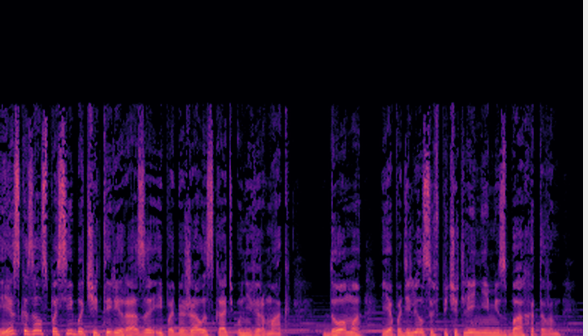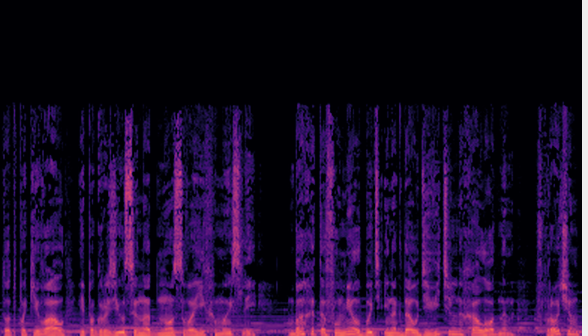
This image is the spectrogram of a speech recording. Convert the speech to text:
Я сказал спасибо четыре раза и побежал искать универмаг. Дома я поделился впечатлениями с Бахатовым – тот покивал и погрузился на дно своих мыслей. Бахатов умел быть иногда удивительно холодным. Впрочем,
